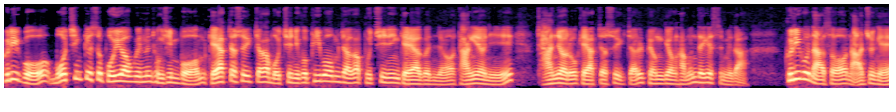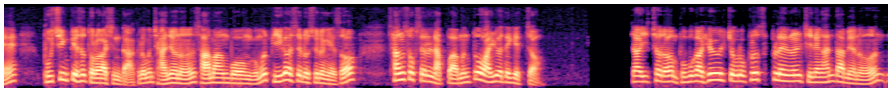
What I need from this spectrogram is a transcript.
그리고 모친께서 보유하고 있는 종신보험, 계약자 수익자가 모친이고 피보험자가 부친인 계약은요, 당연히 자녀로 계약자 수익자를 변경하면 되겠습니다. 그리고 나서 나중에 부친께서 돌아가신다. 그러면 자녀는 사망보험금을 비과세로 수령해서 상속세를 납부하면 또 완료되겠죠. 자, 이처럼 부부가 효율적으로 크로스 플랜을 진행한다면은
